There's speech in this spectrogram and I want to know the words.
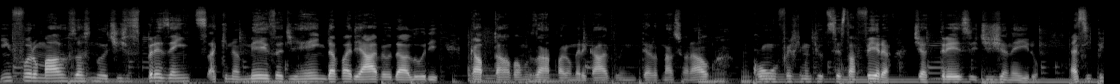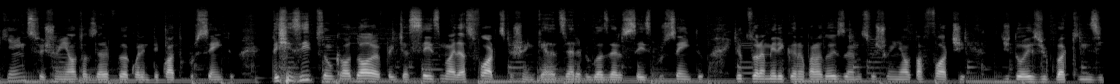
informá-los das notícias presentes aqui na mesa de renda variável da Luri Capital. Vamos lá para o mercado internacional com o fechamento de sexta-feira, dia 13 de janeiro. S&P 500 fechou em alta de 0,44%, DXY, que é o dólar frente a seis moedas fortes, fechou em queda de 0,06% e o Tesouro Americano para dois anos fechou em alta forte de 2,15%.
